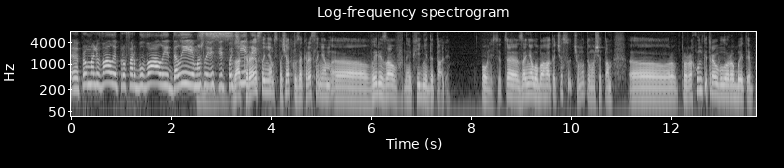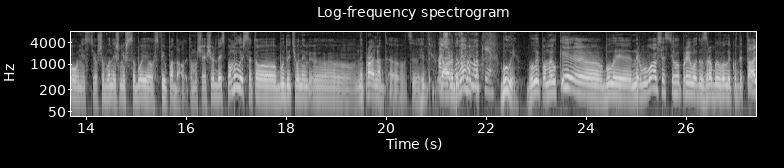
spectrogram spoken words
е, промалювали, профарбували, дали можливість відпочити. Закресленням, спочатку закресленням е, вирізав необхідні деталі. Повністю. Це зайняло багато часу. Чому? Тому що там е, прорахунки треба було робити повністю, щоб вони ж між собою співпадали. Тому що якщо десь помилишся, то будуть вони е, неправильно е, це, гід- А чи були аеродинаміка. помилки? Були. Були помилки, е, були, нервувався з цього приводу, зробив велику деталь.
